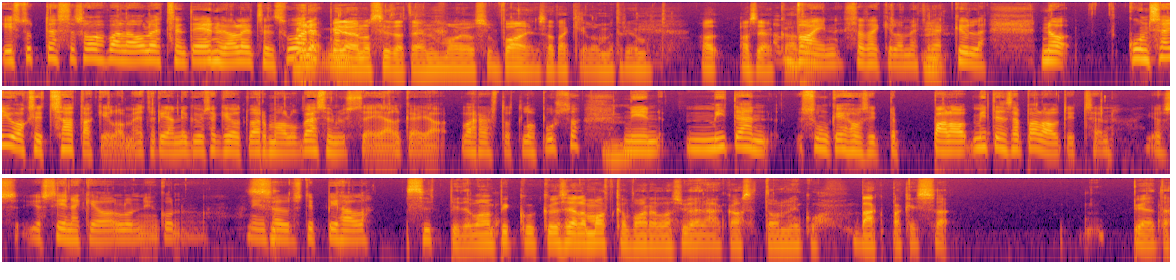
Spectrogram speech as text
istut tässä sohvalla, olet sen tehnyt ja olet sen suorittanut. Minä, minä en ole sitä tehnyt, mä oon vain 100 kilometriä, mutta asiakkaat... Vain 100 kilometriä, mm. kyllä. No kun sä juoksit 100 kilometriä, niin kyllä säkin oot varmaan ollut väsynyt sen jälkeen ja varastot lopussa, mm. niin miten sun keho sitten, pala- miten sä palautit sen, jos, jos siinäkin on ollut niin, kuin niin sanotusti pihalla? Sitten pitää vaan pikku, kyllä siellä matkan varrella syödään kanssa, että on niin kuin backpackissa pientä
